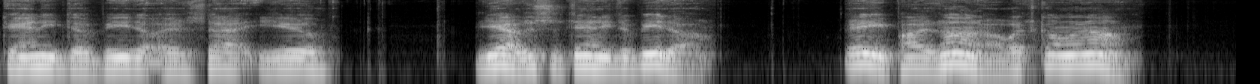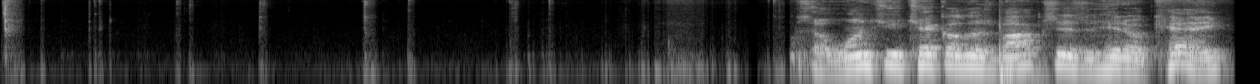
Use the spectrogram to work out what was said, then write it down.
Danny DeVito, is that you? Yeah, this is Danny DeVito. Hey, Paisano, what's going on? So once you check all those boxes and hit OK,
